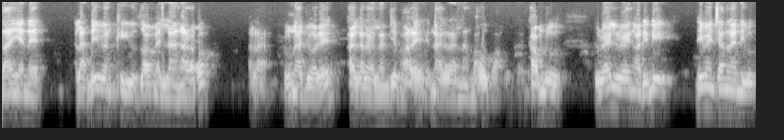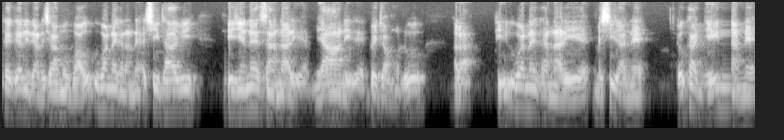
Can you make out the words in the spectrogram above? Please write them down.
စားရင်နဲ့ဟလာနိဗ္ဗာန်ခီးကိုသွားမဲ့လမ်းကတော့ ဟလာဘုရားပြောတယ်အာဂရလမ်းဖြစ်ပါတယ်အနာဂရလမ်းမဟုတ်ပါဘူးဒါမလို့လူတိုင်းလူတိုင်းကဒီနေ့နိဗ္ဗာန်ချမ်းသာနေဖို့ခက်ခဲနေတာတခြားမဟုတ်ပါဘူးဥပနိခဏနဲ့အရှိထားပြီးနေခြင်းတဲ့ဆန္ဒတွေကများနေတဲ့အတွက်ကြောင့်မလို့ဟလာဒီဥပနိခဏတွေရဲ့မရှိတာနဲ့ဒုက္ခငြိမ်းတာနဲ့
